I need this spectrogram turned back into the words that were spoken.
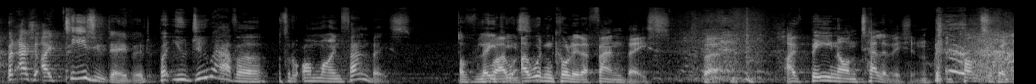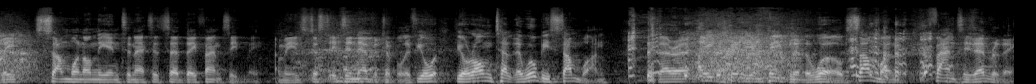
but actually, I tease you, David, but you do have a, sort of online fan base of ladies. Well, I, I wouldn't call it a fan base, but I've been on television, and consequently, someone on the internet has said they fancied me. I mean, it's just, it's inevitable. If you're, if you're on tele, there will be someone. There are 8 billion people in the world. Someone fancies everything.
